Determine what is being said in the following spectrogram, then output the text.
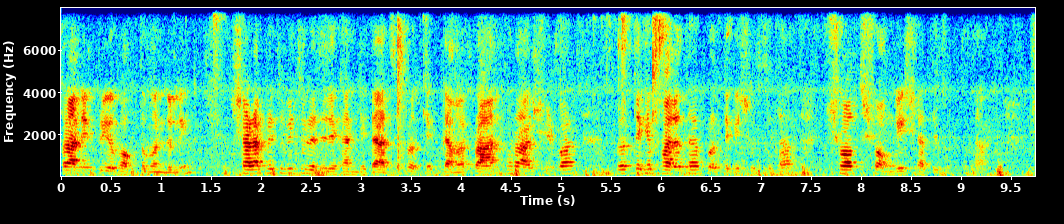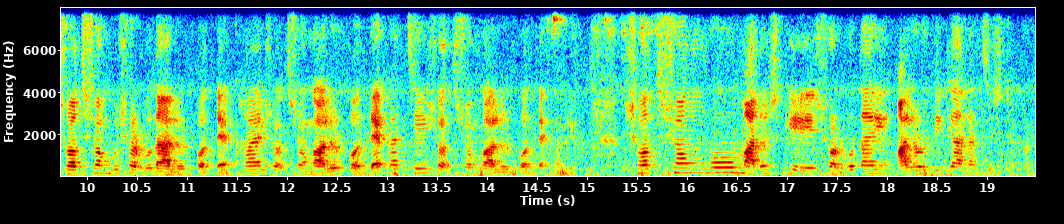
প্রাণের প্রিয় ভক্তমণ্ডলী, সারা পৃথিবী জুড়ে যে যেখানটিতে আছে, প্রত্যেকটা আমার প্রাণ ভরা আশীর্বাদ, প্রত্যেকে ভালো থাক, প্রত্যেকে সুস্থ থাক সৎ সঙ্গের সাথে যুক্ত থাক। সৎসঙ্গ সর্বদা আলোর পথ দেখায়, সৎসঙ্গ আলোর পথ দেখাচ্ছে, সৎসঙ্গ আলোর পথ দেখাবে। সৎসঙ্গ মানুষকে সর্বদাই আলোর দিকে আনার চেষ্টা করে।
